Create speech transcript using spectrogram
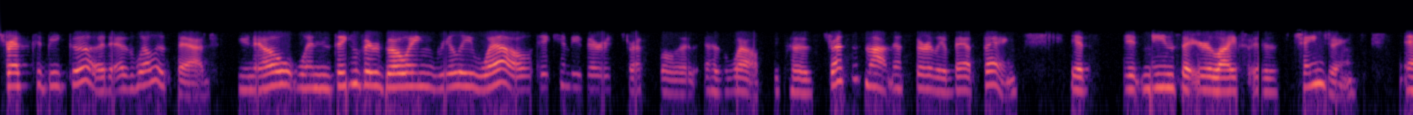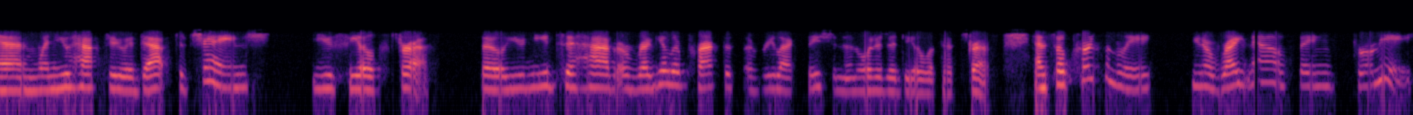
stress could be good as well as bad. You know, when things are going really well, it can be very stressful as well because stress is not necessarily a bad thing. It's it means that your life is changing. And when you have to adapt to change, you feel stress. So you need to have a regular practice of relaxation in order to deal with that stress. And so personally, you know, right now things for me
